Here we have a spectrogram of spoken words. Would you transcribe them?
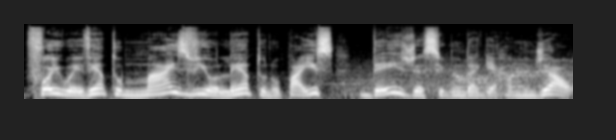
Foi o evento mais violento no país desde a Segunda Guerra Mundial.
